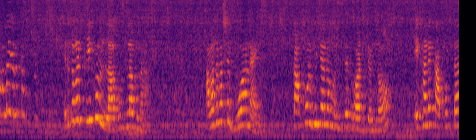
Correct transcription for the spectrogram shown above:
পালাই গেল এটা তোমরা কি করলা? বুঝলাম না। আমাদের পাশে বোয়া নাই। কাপড় ভিজানো হয়েছে ধোয়ার জন্য। এখানে কাপড়টা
